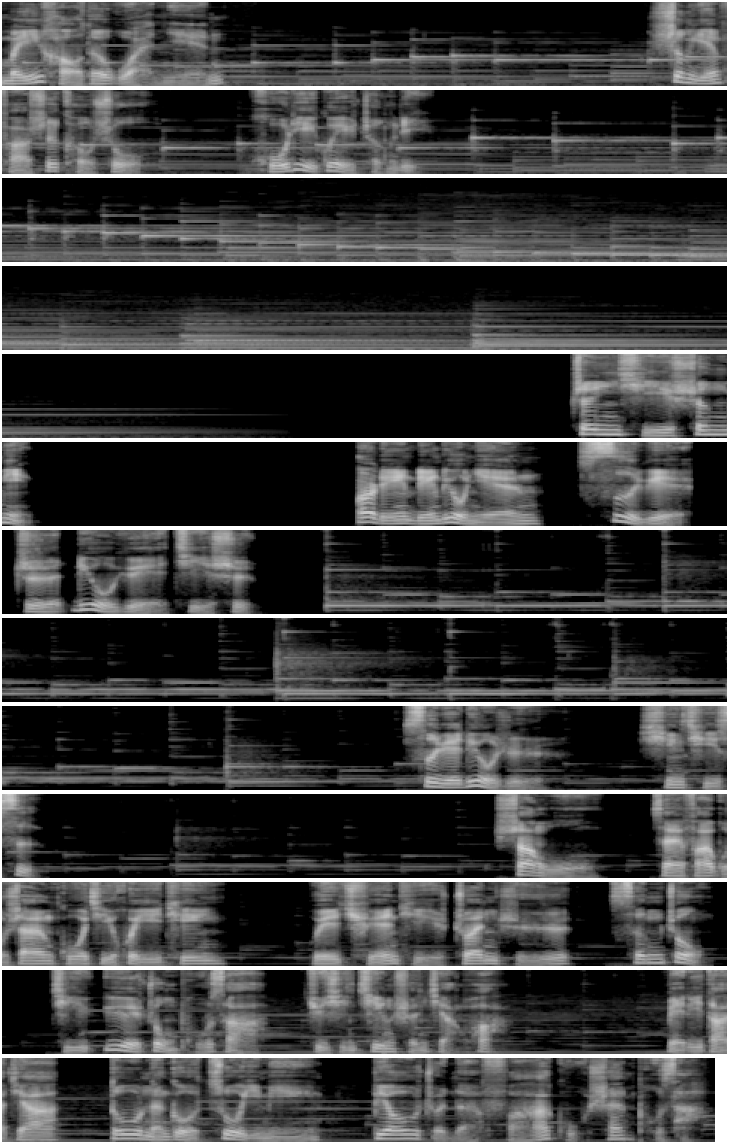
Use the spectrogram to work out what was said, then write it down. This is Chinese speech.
美好的晚年。圣严法师口述，胡立贵整理。珍惜生命。二零零六年四月至六月记事。四月六日，星期四上午，在法鼓山国际会议厅，为全体专职僧众。及乐众菩萨举行精神讲话，勉励大家都能够做一名标准的法鼓山菩萨。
